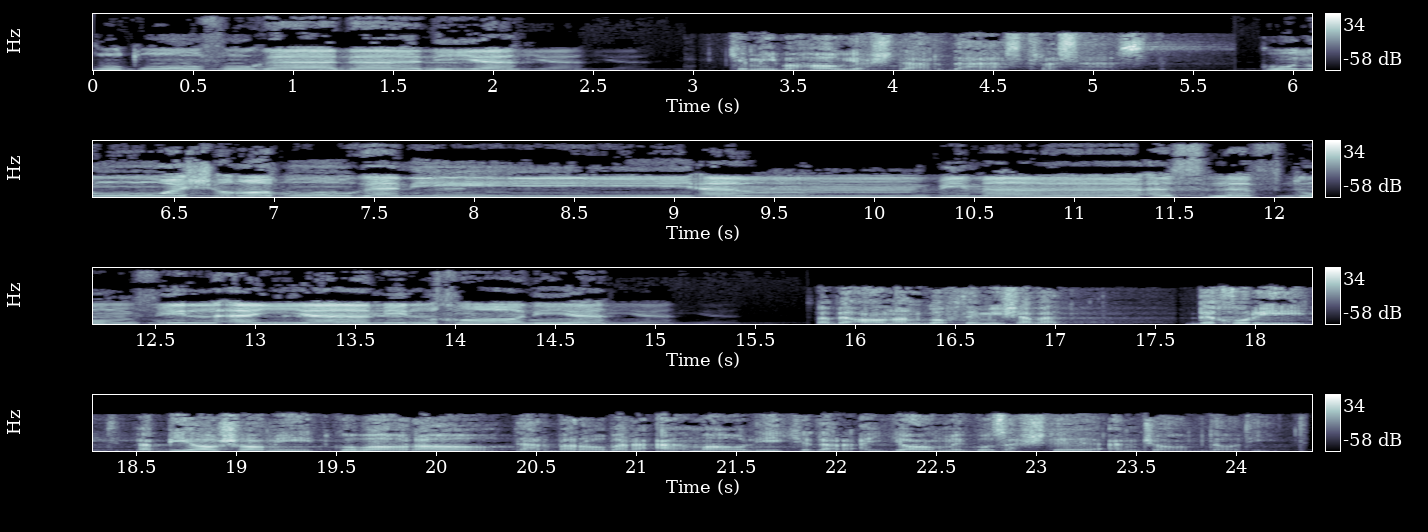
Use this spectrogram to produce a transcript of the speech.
قطوفها دانیه. که میوههایش در دسترس است. كلوا واشربوا هنيئا بما اسلفتم في الايام الخاليه و به آنان گفته می شود بخورید و بیاشامید گوارا در برابر اعمالی که در ایام گذشته انجام دادید.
